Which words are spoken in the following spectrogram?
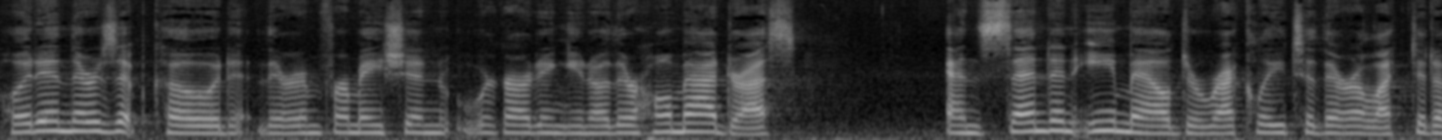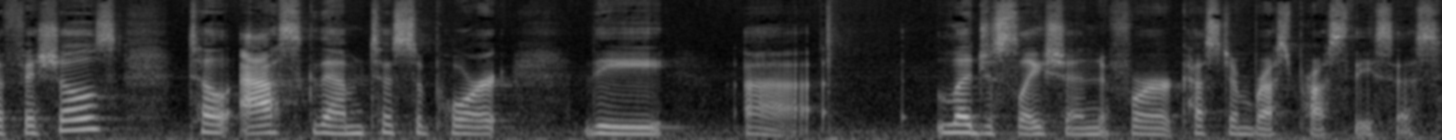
put in their zip code, their information regarding, you know, their home address and send an email directly to their elected officials to ask them to support the uh, legislation for custom breast prosthesis.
